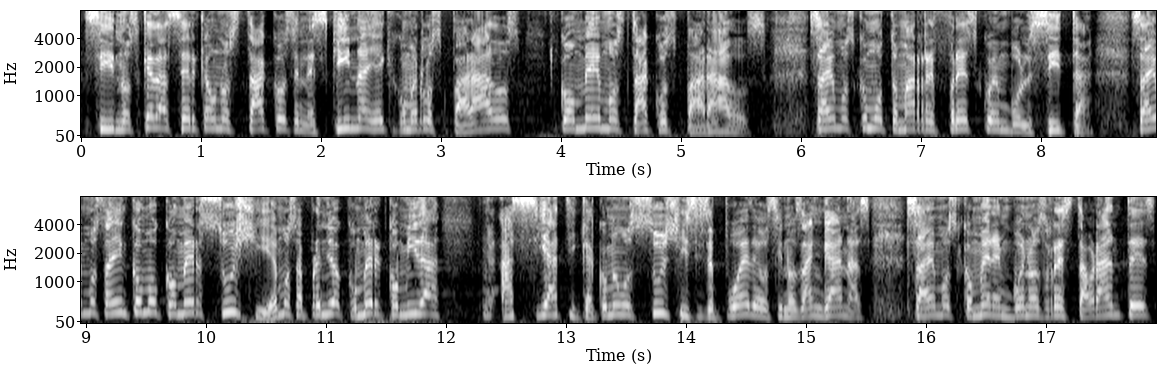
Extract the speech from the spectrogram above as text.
si nos queda cerca unos tacos en la esquina y hay que comerlos parados, comemos tacos parados. Sabemos cómo tomar refresco en bolsita. Sabemos también cómo comer sushi. Hemos aprendido a comer comida asiática. Comemos sushi si se puede o si nos dan ganas. Sabemos comer en buenos restaurantes.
